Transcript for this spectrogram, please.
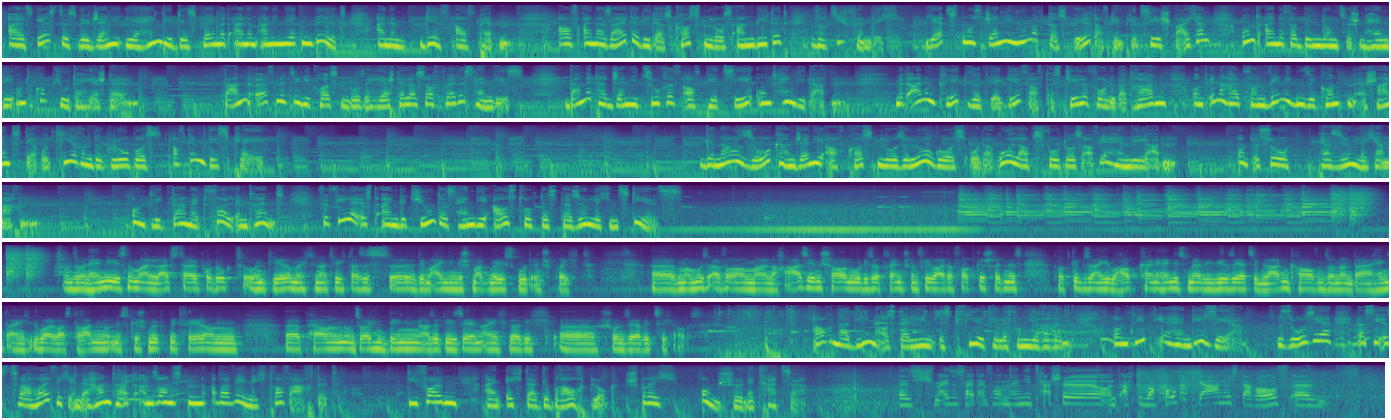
Als erstes will Jenny ihr Handy-Display mit einem animierten Bild, einem GIF, aufpeppen. Auf einer Seite, die das kostenlos anbietet, wird sie fündig. Jetzt muss Jenny nur noch das Bild auf dem PC speichern und eine Verbindung zwischen Handy und Computer herstellen. Dann öffnet sie die kostenlose Herstellersoftware des Handys. Damit hat Jenny Zugriff auf PC und Handydaten. Mit einem Klick wird ihr GIF auf das Telefon übertragen und innerhalb von wenigen Sekunden erscheint der rotierende Globus auf dem Display. Genau so kann Jenny auch kostenlose Logos oder Urlaubsfotos auf ihr Handy laden und es so persönlicher machen und liegt damit voll im Trend. Für viele ist ein getuntes Handy Ausdruck des persönlichen Stils. Und so ein Handy ist nun mal ein Lifestyle-Produkt und jeder möchte natürlich, dass es äh, dem eigenen Geschmack möglichst gut entspricht. Äh, man muss einfach auch mal nach Asien schauen, wo dieser Trend schon viel weiter fortgeschritten ist. Dort gibt es eigentlich überhaupt keine Handys mehr, wie wir sie jetzt im Laden kaufen, sondern da hängt eigentlich überall was dran und ist geschmückt mit Federn, äh, Perlen und solchen Dingen. Also die sehen eigentlich wirklich äh, schon sehr witzig aus. Auch Nadine aus Berlin ist viel Telefoniererin und liebt ihr Handy sehr. So sehr, dass sie es zwar häufig in der Hand hat, ansonsten aber wenig drauf achtet. Die Folgen ein echter Gebrauchtlook, sprich unschöne Kratzer. Ich schmeiße es halt einfach immer in die Tasche und achte überhaupt gar nicht darauf, ähm,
